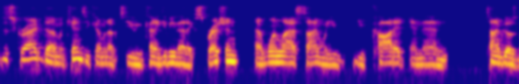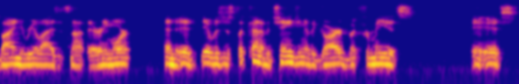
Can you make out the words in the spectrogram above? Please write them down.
described uh, Mackenzie coming up to you and kind of giving that expression, that one last time when you you caught it and then time goes by and you realize it's not there anymore and it it was just like kind of a changing of the guard but for me it's it, it's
